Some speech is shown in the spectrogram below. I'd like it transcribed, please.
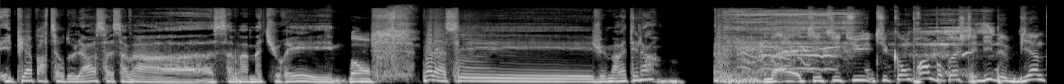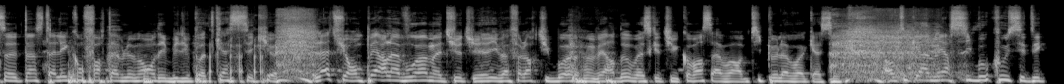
et puis à partir de là, ça, ça va, ça va maturer. Et bon, voilà, c'est. Je vais m'arrêter là. Bah, tu, tu, tu, tu, comprends pourquoi je t'ai dit de bien t'installer confortablement au début du podcast, c'est que là tu en perds la voix, Mathieu. Tu, il va falloir que tu boives un verre d'eau parce que tu commences à avoir un petit peu la voix cassée. En tout cas, merci beaucoup. C'était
